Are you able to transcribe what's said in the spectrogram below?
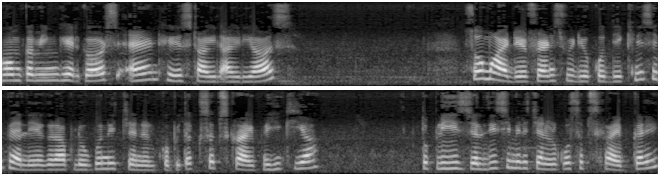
home coming hair cuts and hair style ideas so my dear friends video को देखने से पहले अगर आप लोगों ने चैनल को अभी तक सब्सक्राइब नहीं किया तो प्लीज़ जल्दी से मेरे चैनल को सब्सक्राइब करें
